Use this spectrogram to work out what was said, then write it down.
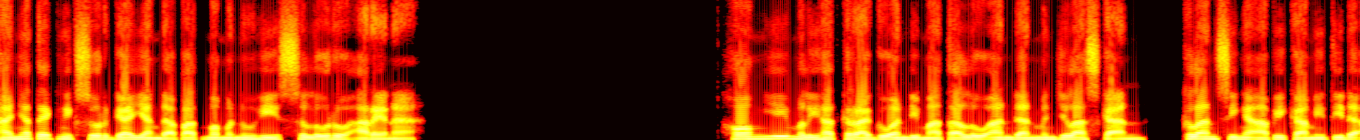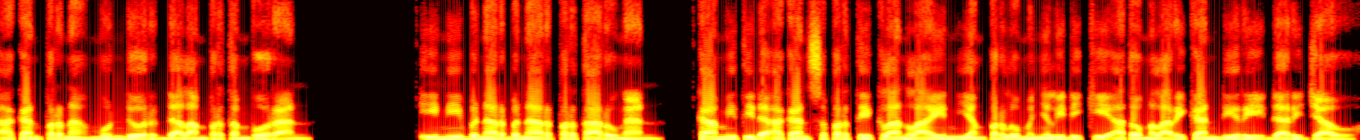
hanya teknik surga yang dapat memenuhi seluruh arena. Hong Yi melihat keraguan di mata Luan dan menjelaskan, klan singa api kami tidak akan pernah mundur dalam pertempuran. Ini benar-benar pertarungan. Kami tidak akan seperti klan lain yang perlu menyelidiki atau melarikan diri dari jauh.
